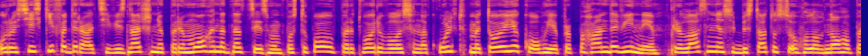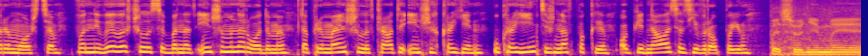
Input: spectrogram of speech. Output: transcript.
У Російській Федерації відзначення перемоги над нацизмом поступово перетворювалося на культ, метою якого є пропаганда війни, привласнення собі статусу головного переможця. Вони вивищили себе над іншими народами та применшили втрати інших країн. Українці ж навпаки об'єдналися з Європою. Сьогодні ми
